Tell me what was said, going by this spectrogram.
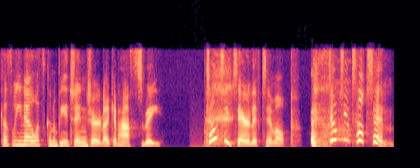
because we know it's going to be a ginger, like it has to be. Don't you dare lift him up. Don't you touch him.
